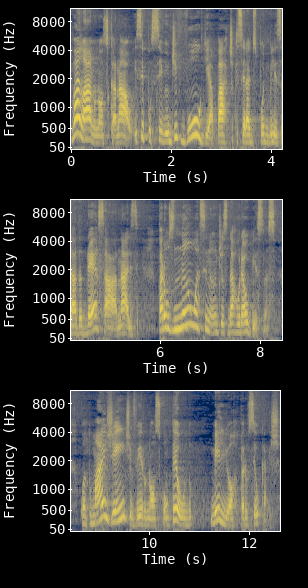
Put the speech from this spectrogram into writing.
Vá lá no nosso canal e, se possível, divulgue a parte que será disponibilizada dessa análise para os não assinantes da Rural Business. Quanto mais gente ver o nosso conteúdo, melhor para o seu caixa.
